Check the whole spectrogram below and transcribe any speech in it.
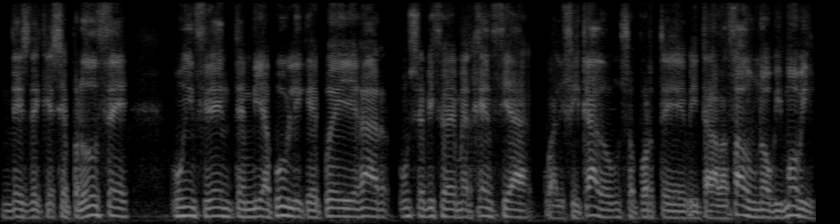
desde que se produce un incidente en vía pública y puede llegar un servicio de emergencia cualificado, un soporte vital avanzado, un OBI móvil,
